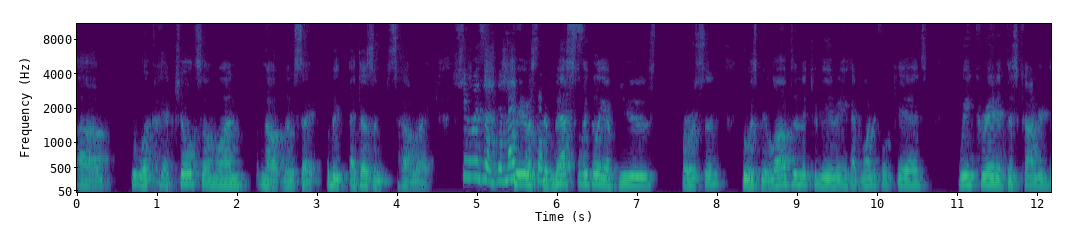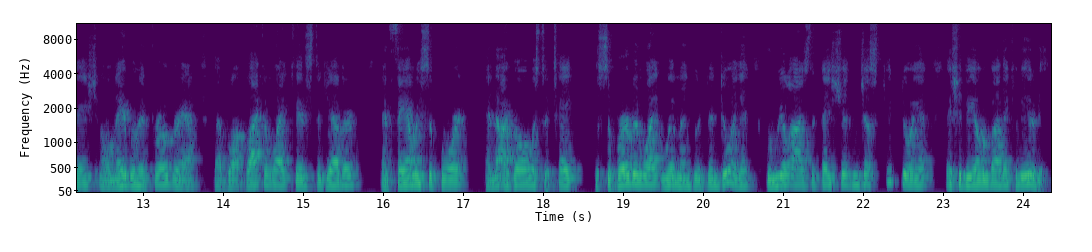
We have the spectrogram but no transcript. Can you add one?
um, had killed someone. No, let me say, let me. That doesn't sound right. She was a domestic she was a domestically abused person who was beloved in the community, had wonderful kids we created this congregational neighborhood program that brought black and white kids together and family support. And our goal was to take the suburban white women who had been doing it, who realized that they shouldn't just keep doing it, it should be owned by the community.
